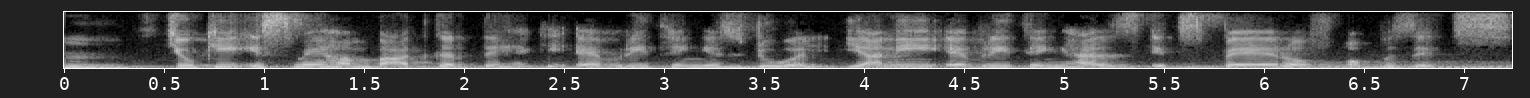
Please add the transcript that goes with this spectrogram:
क्योंकि इसमें हम बात करते हैं कि एवरीथिंग इज़ डुअल यानी everything has its pair of opposites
